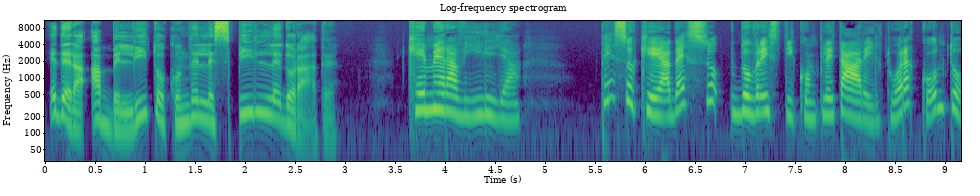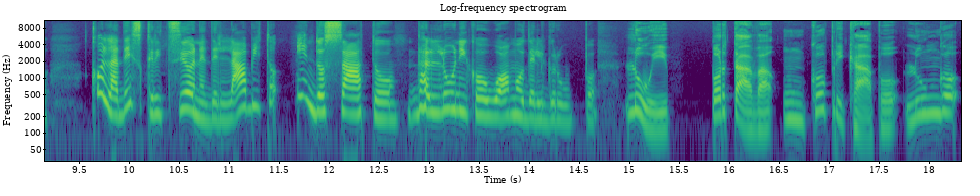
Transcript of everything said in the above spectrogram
ed era abbellito con delle spille dorate. Che meraviglia! Penso che adesso dovresti completare il tuo racconto con la descrizione dell'abito indossato dall'unico uomo del gruppo. Lui portava un copricapo lungo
